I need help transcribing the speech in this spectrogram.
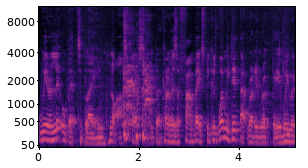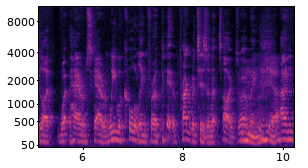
we're a little bit to blame, not us personally, but kind of as a fan base. Because when we did that running rugby and we would like wet hair and scare, and we were calling for a bit of pragmatism at times, weren't we? Mm, yeah. And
